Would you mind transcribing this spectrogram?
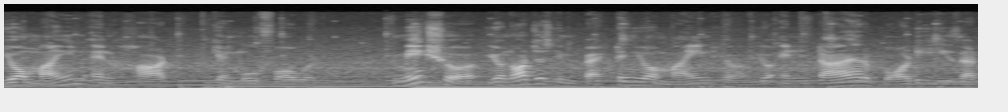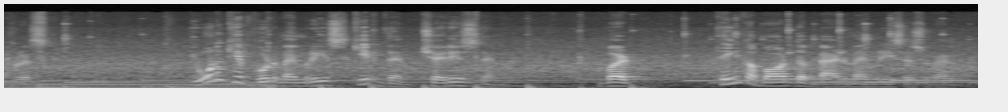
your mind and heart can move forward. Make sure you're not just impacting your mind here, your entire body is at risk. You want to keep good memories, keep them, cherish them. But think about the bad memories as well.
